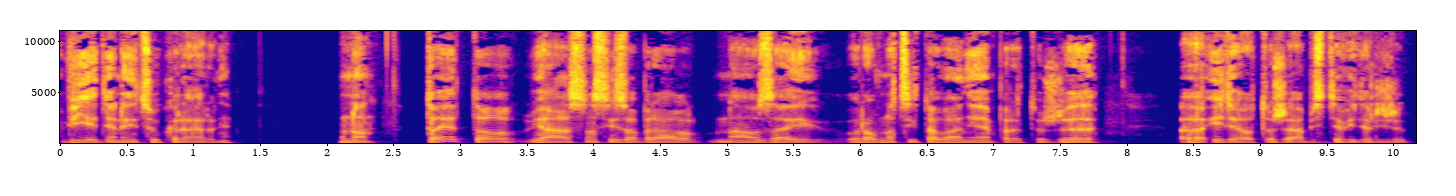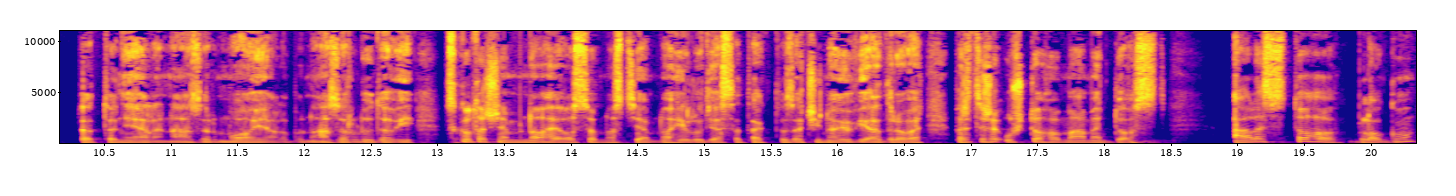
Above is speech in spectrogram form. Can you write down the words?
vyjedenej cukrárne. No, to je to, ja som si zobral naozaj rovno citovanie, pretože e, ide o to, že aby ste videli, že to, to nie je len názor môj alebo názor ľudový. Skutočne mnohé osobnosti a mnohí ľudia sa takto začínajú vyjadrovať, pretože už toho máme dosť. Ale z toho blogu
